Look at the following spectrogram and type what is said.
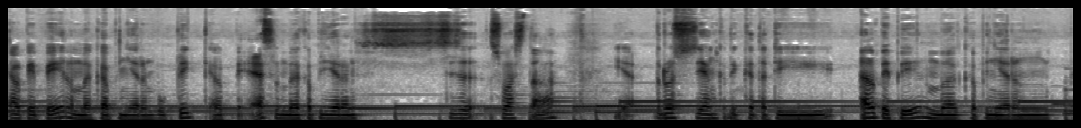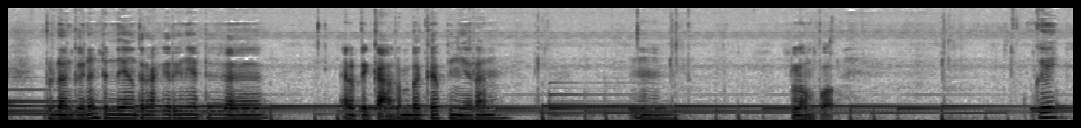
LPP lembaga penyiaran publik LPS lembaga penyiaran swasta ya terus yang ketiga tadi LPB lembaga penyiaran berlangganan dan yang terakhir ini ada LPK lembaga penyiaran hmm, kelompok. Oke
